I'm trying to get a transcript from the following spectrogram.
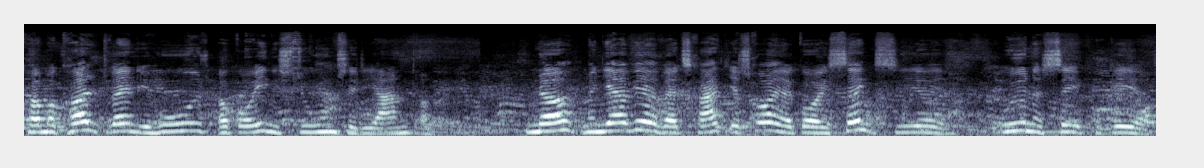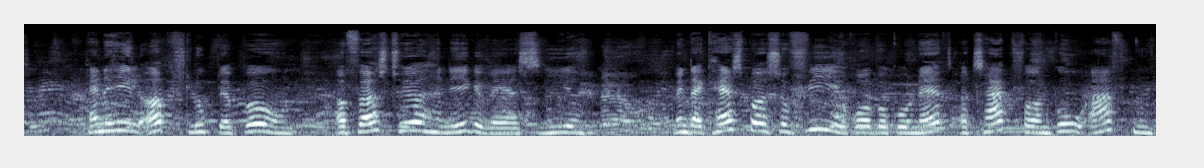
kommer koldt vand i hovedet og går ind i stuen til de andre. Nå, men jeg er ved at være træt. Jeg tror, jeg går i seng, siger jeg, uden at se på Gert. Han er helt opslugt af bogen, og først hører han ikke, hvad jeg siger. Men da Kasper og Sofie råber godnat og tak for en god aften,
